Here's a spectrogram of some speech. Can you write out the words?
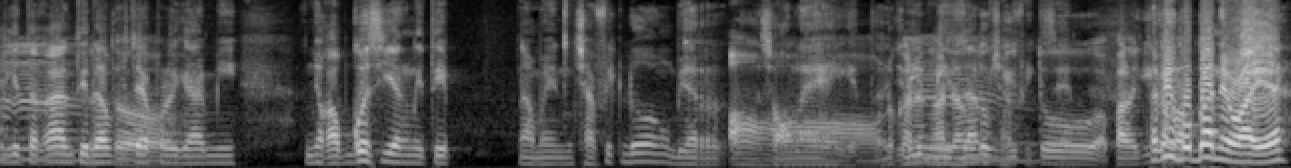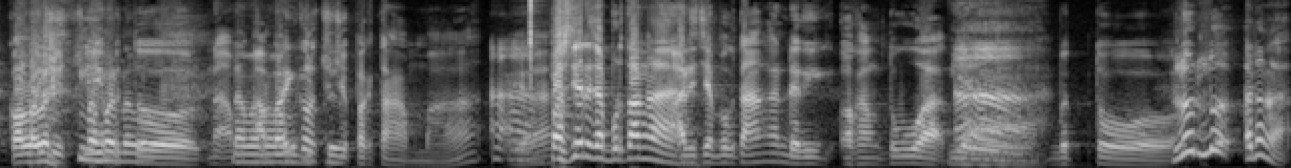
gitu kan tidak Betul. percaya poligami nyokap gue sih yang nitip namain Syafiq dong biar Oh, soleh gitu lu Jadi kadang-kadang tuh gitu, Zain. apalagi tapi kalau- beban ya Wah ya Kalau cuci nama-nama- betul. Nah, nama-nama apalagi kalau gitu. cuci pertama ya. pasti ada campur tangan Ada campur tangan dari orang tua tuh. Betul. lu lu ada nggak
